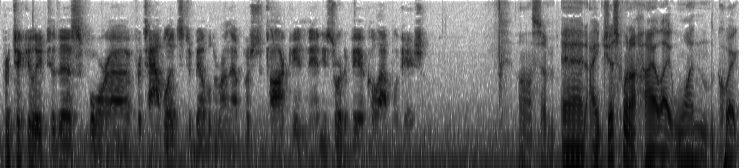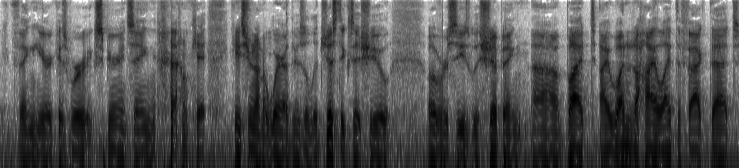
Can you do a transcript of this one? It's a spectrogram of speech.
particularly to this for uh, for tablets to be able to run that push to talk in any sort of vehicle application. Awesome. And I just want to highlight one quick thing here because we're experiencing, okay, in case you're not aware, there's a logistics issue overseas with shipping. Uh, but I wanted to highlight the fact that,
